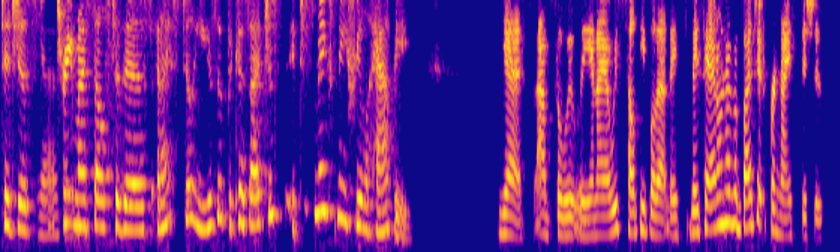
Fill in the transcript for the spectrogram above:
to just yes. treat myself to this and I still use it because I just it just makes me feel happy. Yes, absolutely. And I always tell people that they they say I don't have a budget for nice dishes.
